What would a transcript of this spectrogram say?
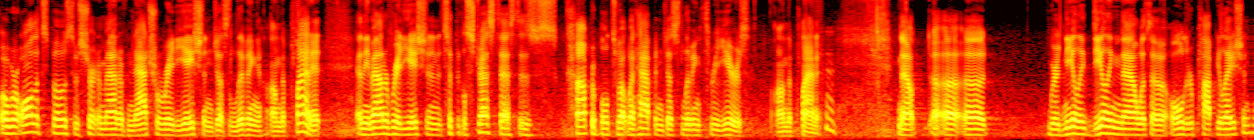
or we're all exposed to a certain amount of natural radiation just living on the planet. And the amount of radiation in a typical stress test is comparable to what would happen just living three years on the planet. Hmm. Now, uh, uh, uh we're dealing now with an older population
